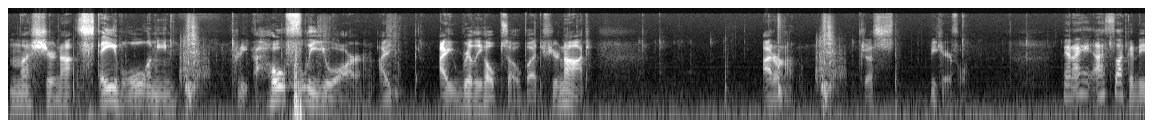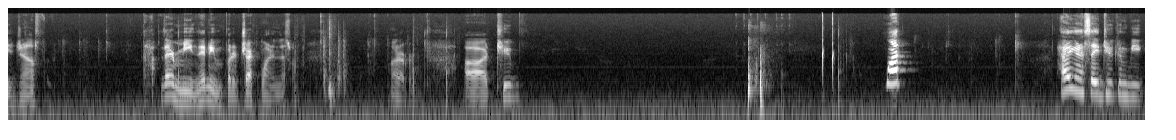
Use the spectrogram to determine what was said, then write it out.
unless you're not stable. I mean, pretty. Hopefully you are. I, I really hope so. But if you're not, I don't know. Just be careful. Man, I, I suck at these jumps. They're mean. They didn't even put a checkpoint in this one. Whatever. Uh, two. What? How are you gonna say two can be?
